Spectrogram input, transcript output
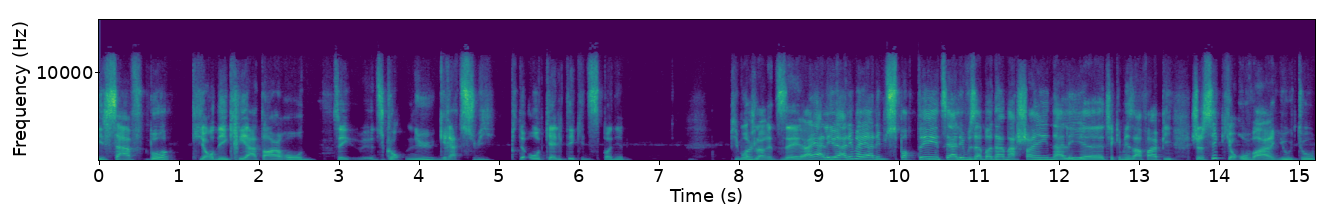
ne savent pas qu'ils ont des créateurs au, du contenu gratuit et de haute qualité qui est disponible. Puis moi, je leur disais, allez, allez, allez me supporter, allez vous abonner à ma chaîne, allez euh, checker mes affaires. Puis je sais qu'ils ont ouvert YouTube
